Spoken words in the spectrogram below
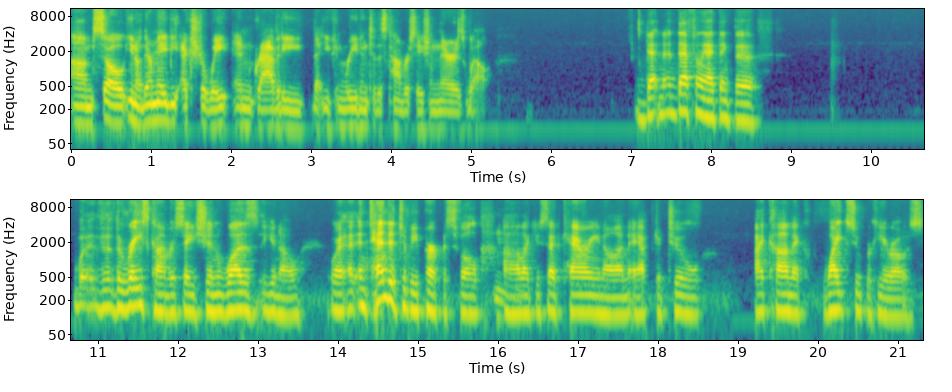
Um, so, you know, there may be extra weight and gravity that you can read into this conversation there as well. De- definitely, I think the, the the race conversation was, you know, or intended to be purposeful, mm-hmm. uh, like you said, carrying on after two iconic white superheroes,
